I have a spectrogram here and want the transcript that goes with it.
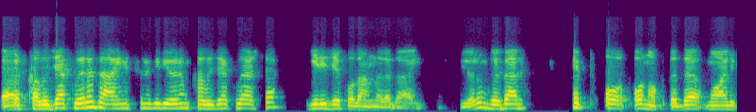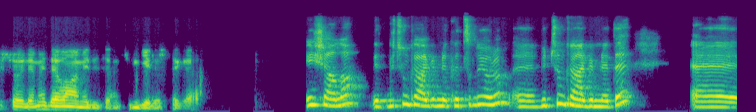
Eğer kalacaklara da aynısını biliyorum, kalacaklarsa gelecek olanlara da aynısını biliyorum ve ben hep o, o noktada muhalif söyleme devam edeceğim kim gelirse gelsin. İnşallah bütün kalbimle katılıyorum. E, bütün kalbimle de e,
